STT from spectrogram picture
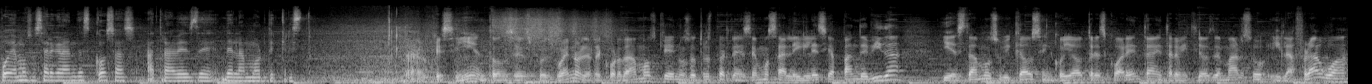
podemos hacer grandes cosas a través de, del amor de Cristo. Claro que sí, entonces pues bueno, les recordamos que nosotros pertenecemos a la iglesia Pan de Vida y estamos ubicados en Collado 340 entre 22 de marzo y La Fragua.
